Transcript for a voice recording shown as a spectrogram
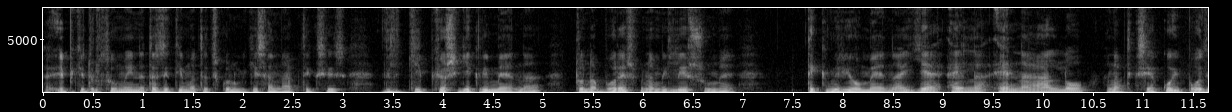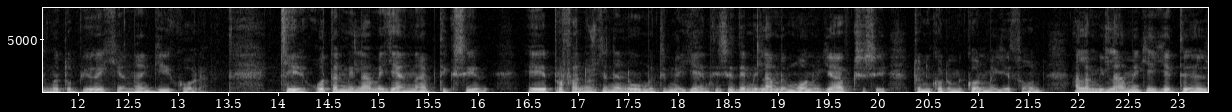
ε, επικεντρωθούμε είναι τα ζητήματα της οικονομικής ανάπτυξης και πιο συγκεκριμένα το να μπορέσουμε να μιλήσουμε τεκμηριωμένα για ένα άλλο αναπτυξιακό υπόδειγμα το οποίο έχει ανάγκη η χώρα. Και όταν μιλάμε για ανάπτυξη ε, προφανώς δεν εννοούμε τη μεγένθηση, δεν μιλάμε μόνο για αύξηση των οικονομικών μεγεθών, αλλά μιλάμε και για τα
